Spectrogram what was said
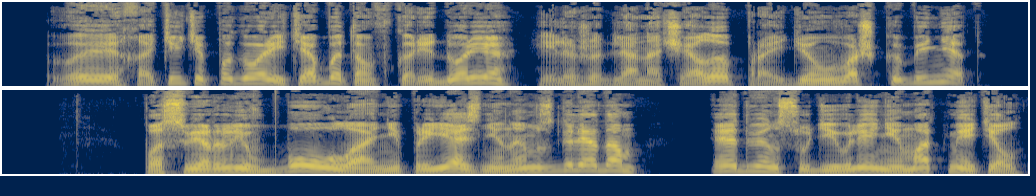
— Вы хотите поговорить об этом в коридоре, или же для начала пройдем в ваш кабинет? Посверлив Боула неприязненным взглядом, Эдвин с удивлением отметил,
